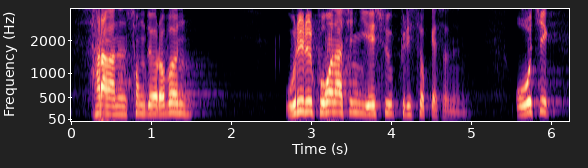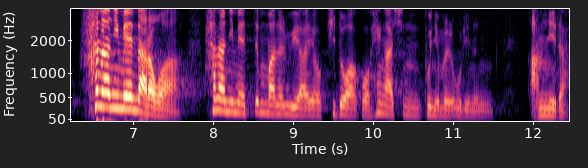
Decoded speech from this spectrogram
사랑하는 성도 여러분, 우리를 구원하신 예수 그리스도께서는 오직 하나님의 나라와 하나님의 뜻만을 위하여 기도하고 행하신 분임을 우리는 압니다.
